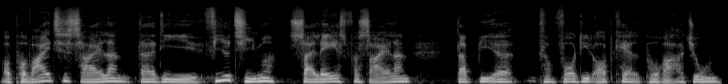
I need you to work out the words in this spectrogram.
Og på vej til Ceylon, der er de fire timer sejlads fra Ceylon, der, bliver, der får de et opkald på radioen.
